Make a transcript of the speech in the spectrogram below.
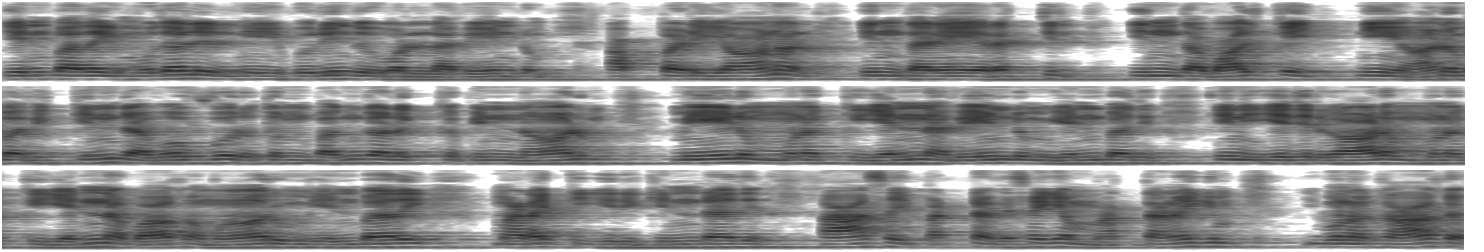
என்பதை முதலில் நீ புரிந்து கொள்ள வேண்டும். அப்படியானால் இந்த நேரத்தில் இந்த வாழ்க்கை நீ அனுபவிக்கின்ற ஒவ்வொரு துன்பங்களுக்கு பின்னாலும் மேலும் உனக்கு என்ன வேண்டும் என்பது இனி எதிர்காலம் உனக்கு என்னவாக மாறும் என்பதை மடக்கி இருக்கின்றது. ஆசைப்பட்ட விஷயம் அத்தனையும் உனக்காக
